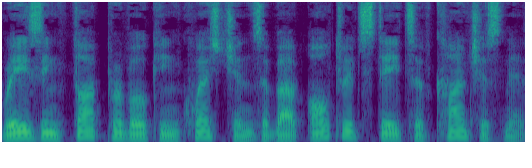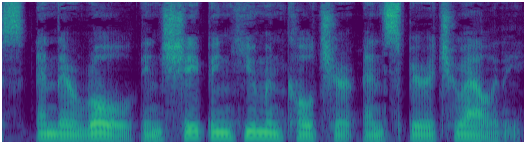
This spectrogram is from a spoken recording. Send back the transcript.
raising thought-provoking questions about altered states of consciousness and their role in shaping human culture and spirituality.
